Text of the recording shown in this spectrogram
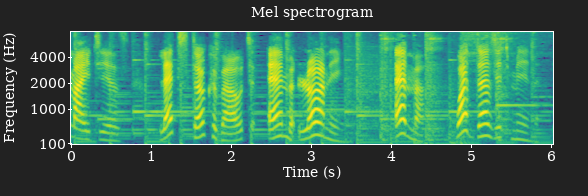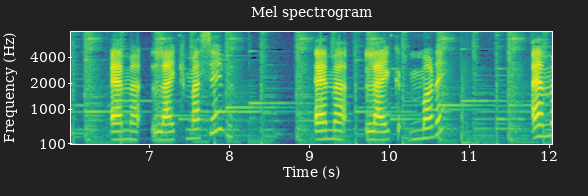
My dears, let's talk about M learning. M, what does it mean? M like massive? M like money? M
